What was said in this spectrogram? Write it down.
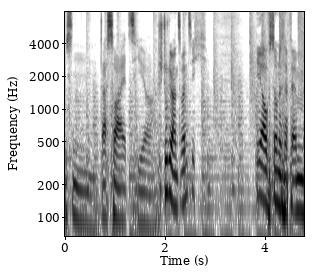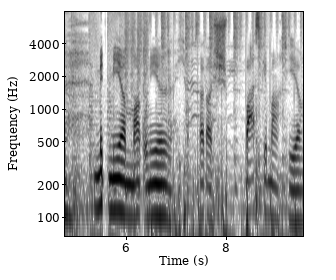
draußen. Das war jetzt hier Studio 20 hier auf Sonus FM mit mir, Marc O'Neill. Ich hoffe, es hat euch Spaß gemacht hier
